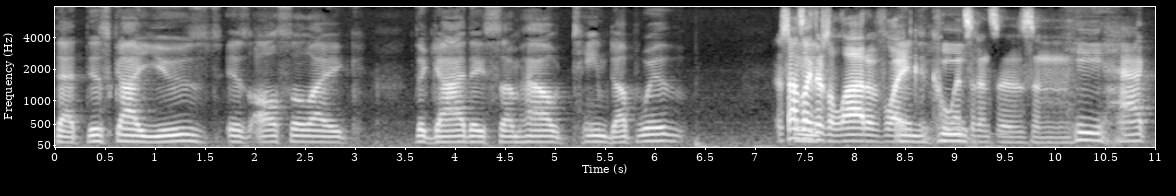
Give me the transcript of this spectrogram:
that this guy used is also like the guy they somehow teamed up with It sounds like there's a lot of like and he- coincidences and he hacked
